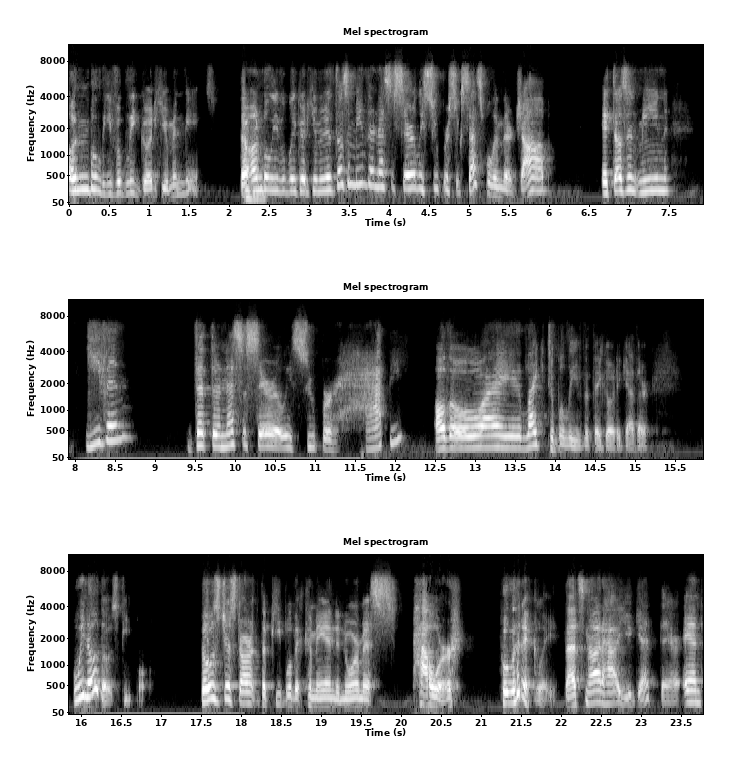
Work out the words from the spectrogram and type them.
unbelievably good human beings. They're mm-hmm. unbelievably good human beings. It doesn't mean they're necessarily super successful in their job. It doesn't mean even that they're necessarily super happy although i like to believe that they go together. We know those people. Those just aren't the people that command enormous power politically. That's not how you get there. And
